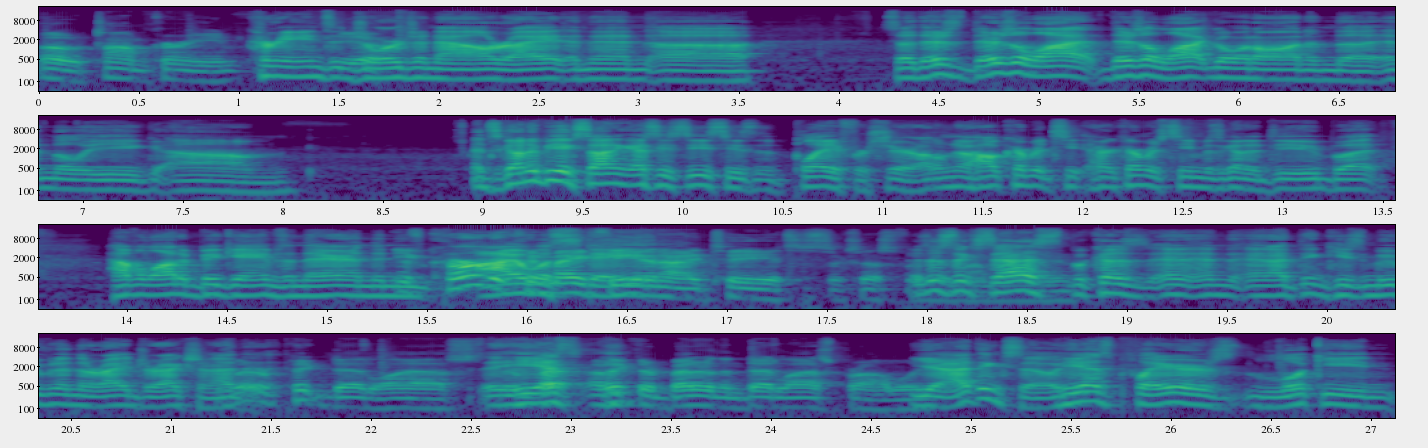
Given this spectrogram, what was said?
oh, Tom Crean. Crean's at Yeah. Georgia now, right? And then uh, so there's there's a lot there's a lot going on in the in the league. Um, it's going to be exciting SEC season to play for sure. I don't know how Kermit te- how Kermit's team is going to do, but have a lot of big games in there, and then you If Kermit Iowa can make State. the NIT, it's a successful. It's a success because and, and, and I think he's moving in the right direction. I They were th- picked dead last. He They're be- has- I think they're better than dead last, probably. yeah, I think so. He has players looking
